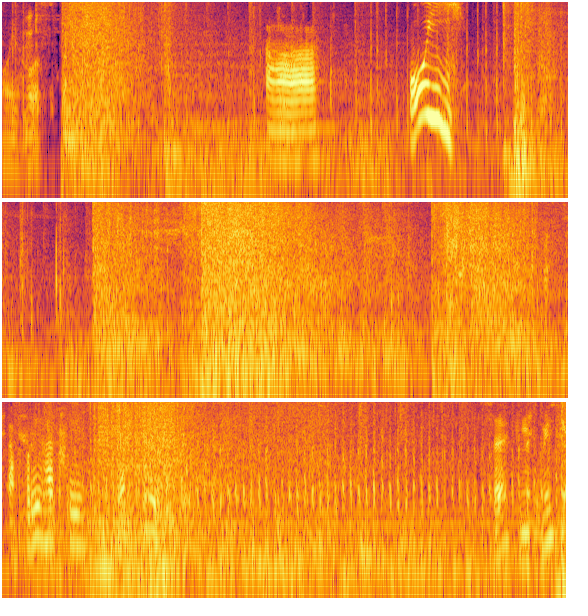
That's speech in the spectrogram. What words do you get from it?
Ой, господи. А... Ой! А пригати. Як пригати? Все, кінець пригати?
